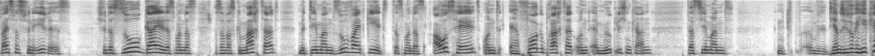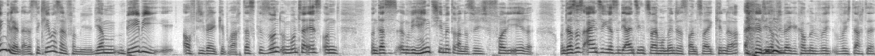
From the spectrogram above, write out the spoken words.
Weißt was für eine Ehre ist? Ich finde das so geil, dass man das, dass man was gemacht hat, mit dem man so weit geht, dass man das aushält und hervorgebracht hat und ermöglichen kann, dass jemand die haben sich sogar hier kennengelernt, das ist eine Klimasland-Familie. Die haben ein Baby auf die Welt gebracht, das gesund und munter ist und und das ist irgendwie, hängt hier mit dran. Das finde ich voll die Ehre. Und das ist das Einzige, das sind die einzigen zwei Momente, das waren zwei Kinder, die auf die Welt gekommen sind, wo ich, wo ich dachte,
